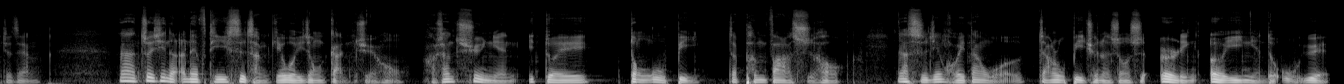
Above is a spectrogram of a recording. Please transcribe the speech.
就这样。那最近的 NFT 市场给我一种感觉，吼，好像去年一堆动物币在喷发的时候，那时间回到我加入币圈的时候是二零二一年的五月，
